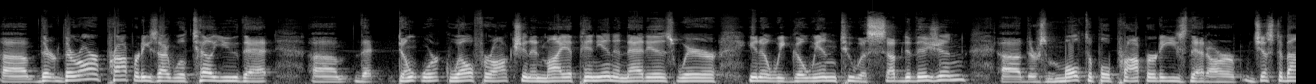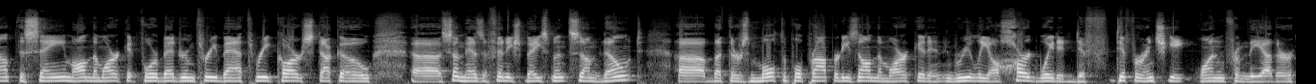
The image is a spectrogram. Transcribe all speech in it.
Uh, there, there are properties I will tell you that um, that don't work well for auction, in my opinion, and that is where you know we go into a subdivision. Uh, there's multiple properties that are just about the same on the market: four bedroom, three bath, three car, stucco. Uh, some has a finished basement, some don't. Uh, but there's multiple properties on the market, and really a hard way to dif- differentiate one from the other.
